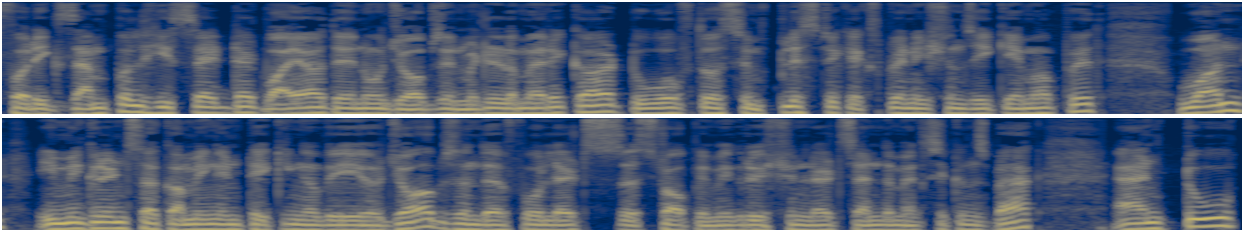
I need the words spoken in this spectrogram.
For example, he said that why are there no jobs in middle America? Two of the simplistic simplistic explanations he came up with. One, immigrants are coming and taking away your jobs, and therefore let's uh, stop immigration, let's send the Mexicans back. And two,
